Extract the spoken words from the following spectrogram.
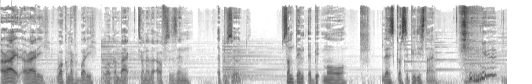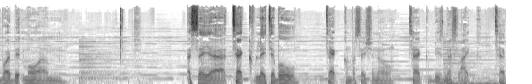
All right, alrighty. Welcome everybody. Welcome back to another off-season episode. Something a bit more less gossipy this time, but a bit more, um, let's say, uh, tech relatable, tech conversational, tech business like, tech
